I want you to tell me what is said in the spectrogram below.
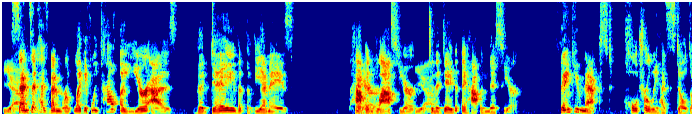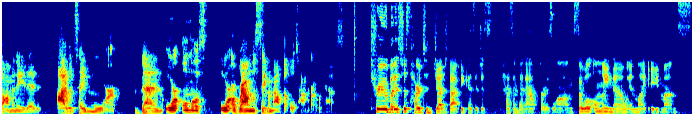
yeah. Since it has been re- like, if we count a year as the day that the VMAs happened Air. last year yeah. to the day that they happened this year, "Thank You Next" culturally has still dominated. I would say more than, or almost, or around the same amount that Old Town Road has. True, but it's just hard to judge that because it just hasn't been out for as long. So we'll only know in like eight months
